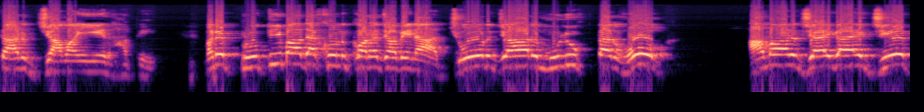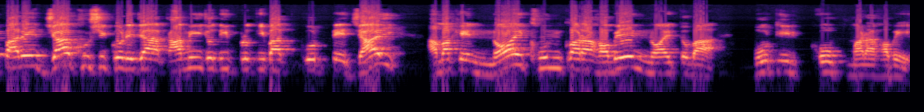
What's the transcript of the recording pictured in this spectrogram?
তার জামাইয়ের হাতে। মানে প্রতিবাদ এখন করা যাবে না। জোর যার মুলুক তার হোক। আমার জায়গায় যে পারে যা খুশি করে যাক। আমি যদি প্রতিবাদ করতে যাই, আমাকে নয় খুন করা হবে, নয়তোবা বটির কোপ মারা হবে।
